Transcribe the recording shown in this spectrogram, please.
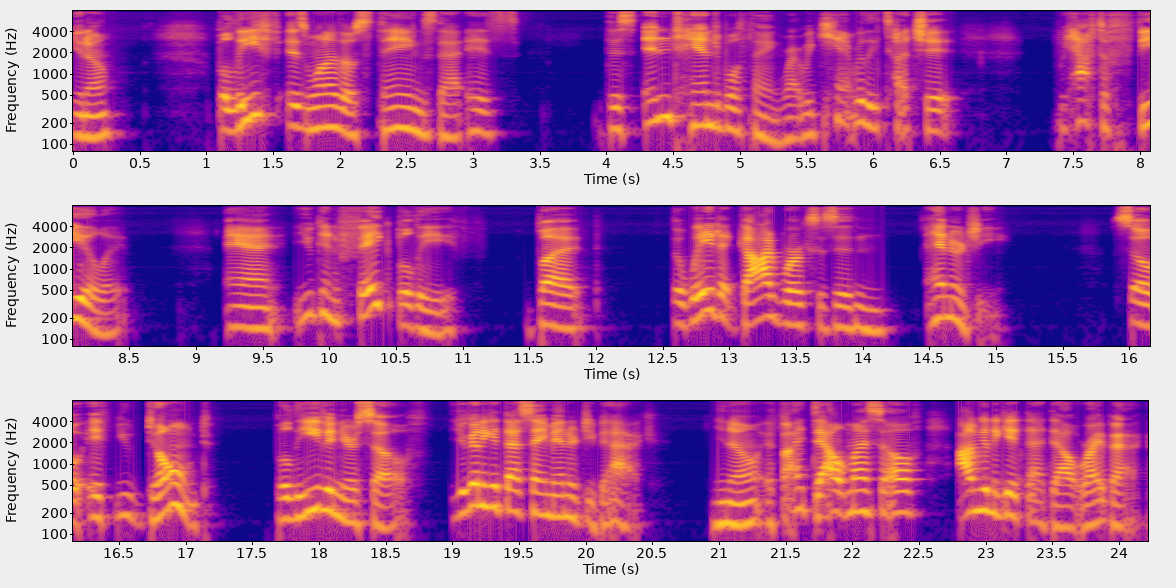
you know? Belief is one of those things that is this intangible thing, right? We can't really touch it. We have to feel it. And you can fake belief, but the way that God works is in energy. So if you don't believe in yourself, you're going to get that same energy back. You know, if I doubt myself, I'm going to get that doubt right back.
